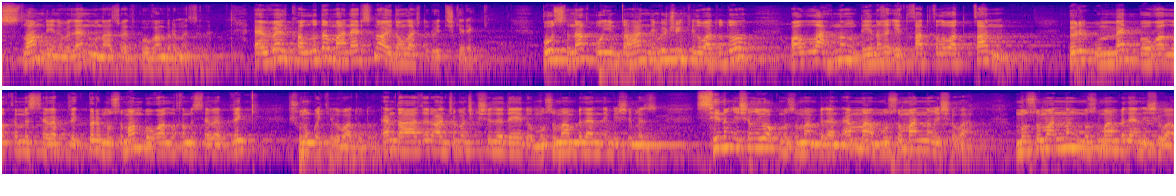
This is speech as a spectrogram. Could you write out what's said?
islom dini bilan munosabat qo'ygan bir masala. Avval kallada ma'narsini oydinlashtirib o'tish kerak. Bu sınaq, bu imtihan nima uchun kelyapti? Allohning diniga e'tiqod qilayotgan bir ummat bo'lganligimiz sabablik, bir musulmon bo'lganligimiz sabablik shunga kelyapti. Endi hozir ancha muncha kishilar deydi, musulmon bilan nima ishimiz? Sening ishing yo'q musulmon bilan, ammo musulmonning ishi bor. Musulmonning musulmon bilan ishi bor.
